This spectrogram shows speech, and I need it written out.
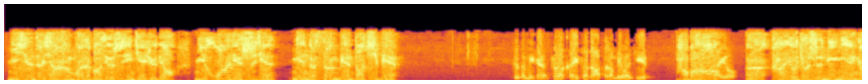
你现在想很快的把这个事情解决掉，你花点时间念个三遍到七遍，就是每天这个可以做到，这个没问题。好不好？还有呃，还有就是你念个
